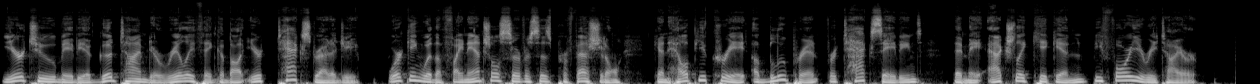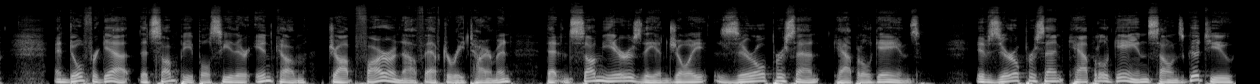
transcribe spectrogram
year two may be a good time to really think about your tax strategy. Working with a financial services professional can help you create a blueprint for tax savings that may actually kick in before you retire. And don't forget that some people see their income drop far enough after retirement that in some years they enjoy 0% capital gains. If 0% capital gains sounds good to you,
